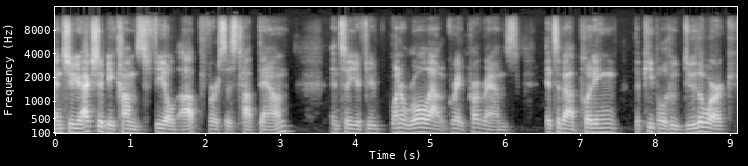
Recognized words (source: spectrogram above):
And so it actually becomes field up versus top down. And so if you want to roll out great programs it's about putting the people who do the work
